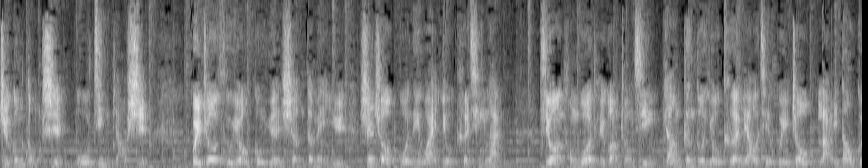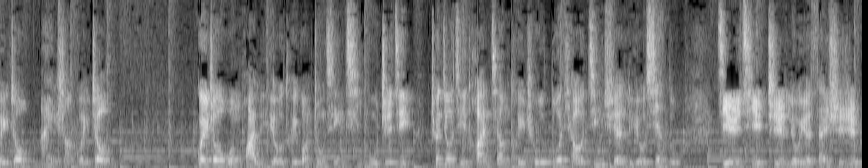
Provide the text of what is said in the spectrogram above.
职工董事吴静表示，贵州素有“公园省”的美誉，深受国内外游客青睐。希望通过推广中心，让更多游客了解贵州，来到贵州，爱上贵州。贵州文化旅游推广中心启幕之际，春秋集团将推出多条精选旅游线路，即日起至六月三十日，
